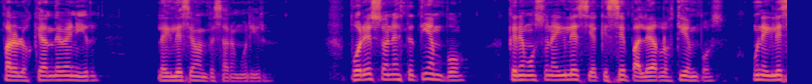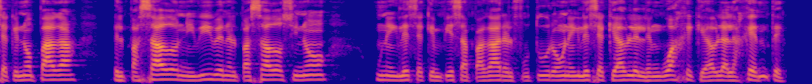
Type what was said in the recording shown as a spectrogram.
para los que han de venir, la iglesia va a empezar a morir. Por eso en este tiempo queremos una iglesia que sepa leer los tiempos, una iglesia que no paga el pasado ni vive en el pasado, sino una iglesia que empieza a pagar el futuro, una iglesia que hable el lenguaje que habla la gente,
